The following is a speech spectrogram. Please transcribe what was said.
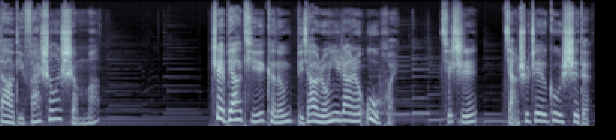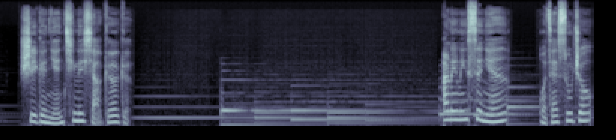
到底发生了什么？这标题可能比较容易让人误会，其实讲述这个故事的是一个年轻的小哥哥。二零零四年，我在苏州，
